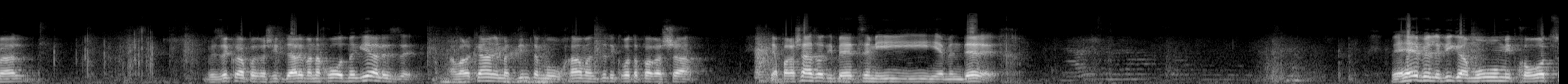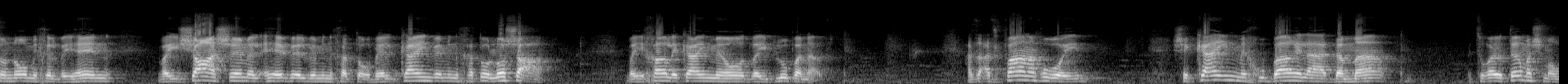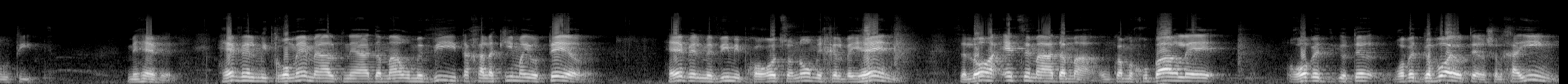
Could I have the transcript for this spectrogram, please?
וזה כבר בראשית ד', ואנחנו עוד נגיע לזה. אבל כאן אני מקדים את המאוחר ואני רוצה לקרוא את הפרשה. כי הפרשה הזאת היא בעצם היא, היא אבן דרך. והבל הביא גם הוא מבכורות צונו ומחלביהן, וישע השם אל הבל ומנחתו, ואל קין ומנחתו לא שעה, ואיחר לקין מאוד, ויפלו פניו. אז, אז כבר אנחנו רואים שקין מחובר אל האדמה בצורה יותר משמעותית מהבל. הבל מתרומם מעל פני האדמה ומביא את החלקים היותר. הבל מביא מבכורות שונו, מחלביהן. זה לא העצם האדמה, הוא גם מחובר לרובד יותר, רובד גבוה יותר של חיים,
